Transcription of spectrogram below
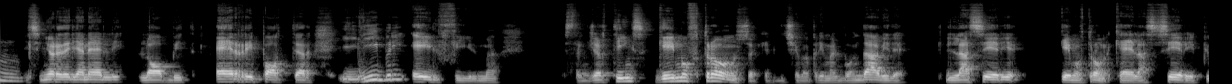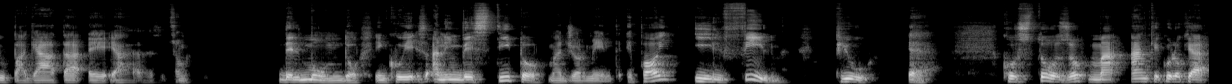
Mm. Il Signore degli Anelli, L'Hobbit, Harry Potter, i libri e il film. Stranger Things, Game of Thrones, che diceva prima il buon Davide, la serie Game of Thrones, che è la serie più pagata e, uh, insomma, del mondo, in cui hanno investito maggiormente. E poi il film più eh, costoso, ma anche quello che ha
